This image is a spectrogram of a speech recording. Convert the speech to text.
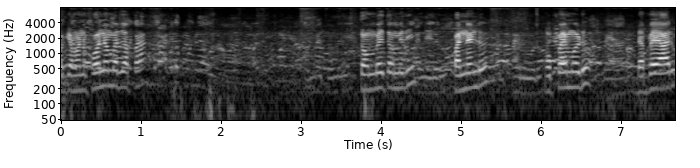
ఓకే మన ఫోన్ నెంబర్ చెప్పరా? తొంభై తొమ్మిది పన్నెండు ముప్పై మూడు డెబ్బై ఆరు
